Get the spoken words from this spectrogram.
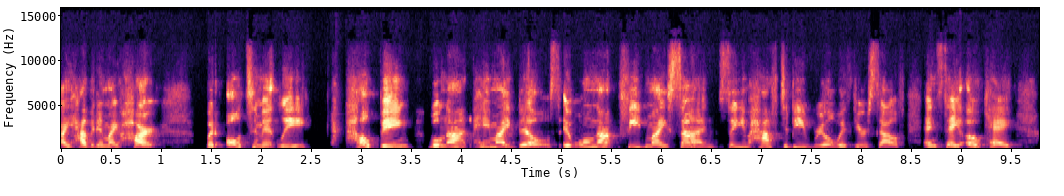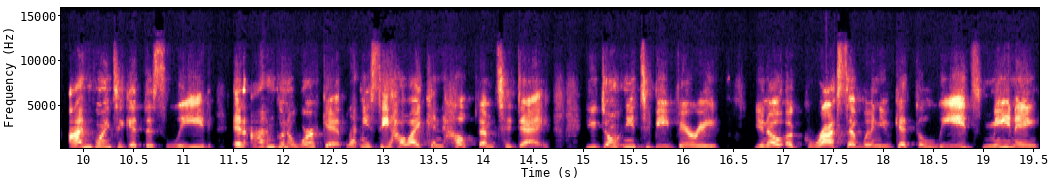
I have it in my heart. But ultimately, helping will not pay my bills. It will not feed my son. So you have to be real with yourself and say, okay, I'm going to get this lead and I'm going to work it. Let me see how I can help them today. You don't need to be very, you know, aggressive when you get the leads, meaning,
